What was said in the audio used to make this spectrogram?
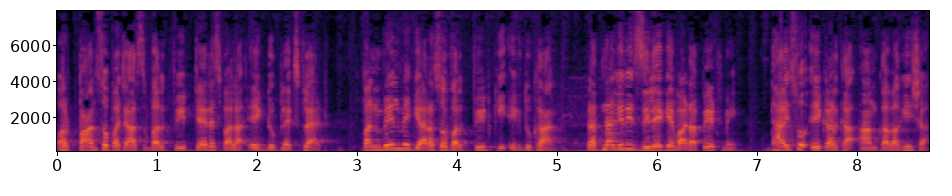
और 550 वर्ग फीट टेरेस वाला एक डुप्लेक्स फ्लैट पनवेल में 1100 वर्ग फीट की एक दुकान, रत्नागिरी ज़िले के वाडापेट में 250 एकड़ का आम का बगीचा,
